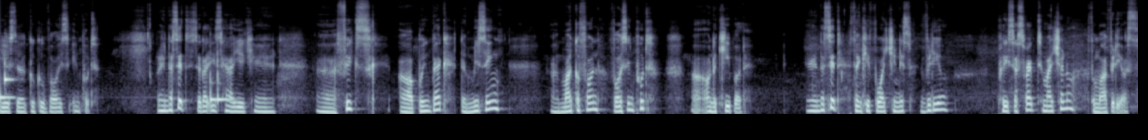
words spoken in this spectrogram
use the Google Voice input. And that's it. So that is how you can uh, fix or bring back the missing uh, microphone voice input uh, on the keyboard. And that's it. Thank you for watching this video. Please subscribe to my channel for more videos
